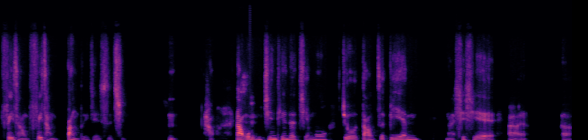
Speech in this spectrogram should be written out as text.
非常非常棒的一件事情。嗯，好，那我们今天的节目就到这边。那谢谢啊呃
